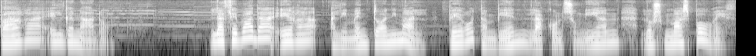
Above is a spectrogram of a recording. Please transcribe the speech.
para el ganado. La cebada era alimento animal, pero también la consumían los más pobres.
